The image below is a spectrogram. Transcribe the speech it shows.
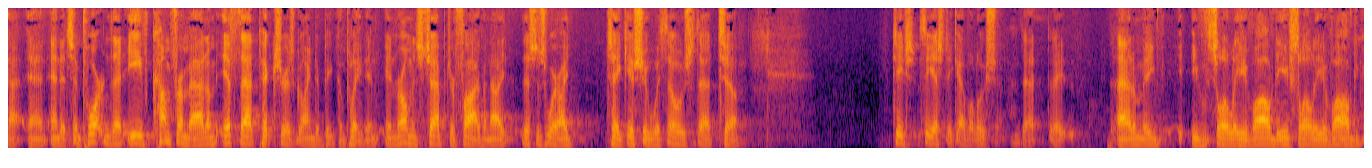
Uh, and, and it's important that Eve come from Adam if that picture is going to be complete. In, in Romans chapter 5, and I, this is where I take issue with those that uh, teach theistic evolution, that they, Adam Eve, slowly evolved, Eve slowly evolved,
